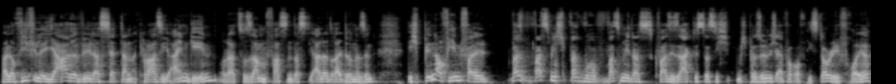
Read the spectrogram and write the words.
weil auf wie viele Jahre will das Set dann quasi eingehen oder zusammenfassen, dass die alle drei drinne sind. Ich bin auf jeden Fall was, was mich, was, worauf, was mir das quasi sagt, ist, dass ich mich persönlich einfach auf die Story freue.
